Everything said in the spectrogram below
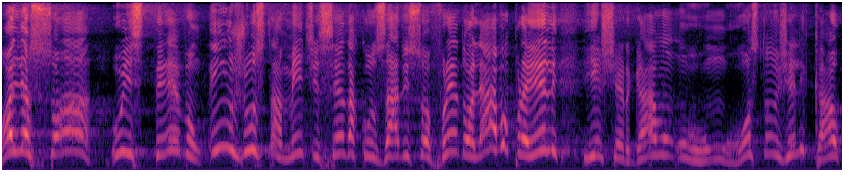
Olha só, o Estevão, injustamente sendo acusado e sofrendo, olhavam para ele e enxergavam um, um, rosto angelical,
